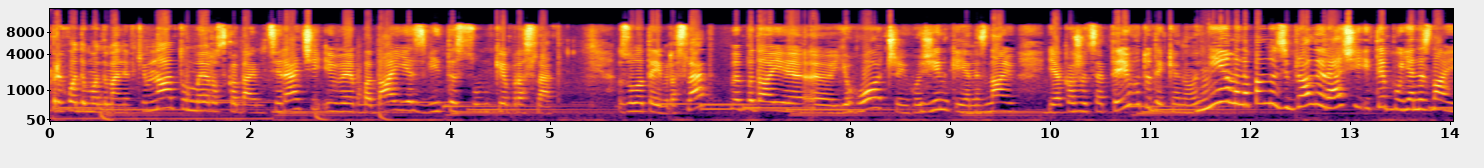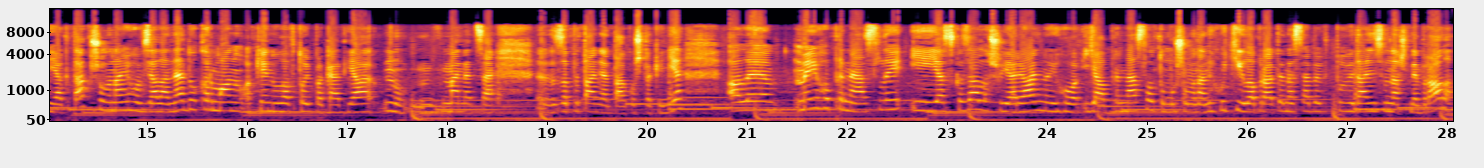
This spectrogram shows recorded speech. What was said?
приходимо до мене в кімнату, ми розкладаємо ці речі і випадає звідти сумки браслет. Золотий браслет випадає е, його чи його жінки, я не знаю. Я кажу, це ти його туди кинула? Ні, ми напевно зібрали речі, і типу, я не знаю, як так, що вона його взяла не до карману, а кинула в той пакет. Я ну в мене це е, запитання також таке є. Але ми його принесли, і я сказала, що я реально його я принесла, тому що вона не хотіла брати на себе відповідальність, вона ж не брала.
